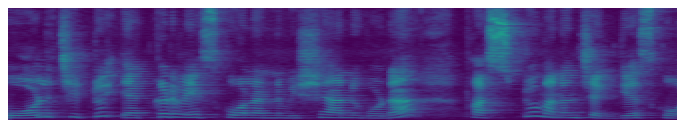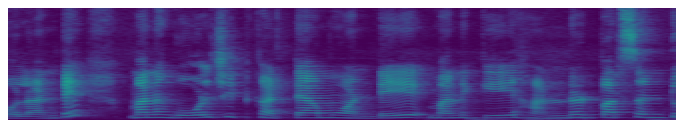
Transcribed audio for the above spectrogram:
గోల్డ్ చిట్టు ఎక్కడ వేసుకోవాలన్న విషయాన్ని కూడా ఫస్ట్ మనం చెక్ చేసుకోవాలి. అంటే మనం గోల్డ్ చిట్ కట్టాము అంటే మనకి హండ్రెడ్ పర్సెంట్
